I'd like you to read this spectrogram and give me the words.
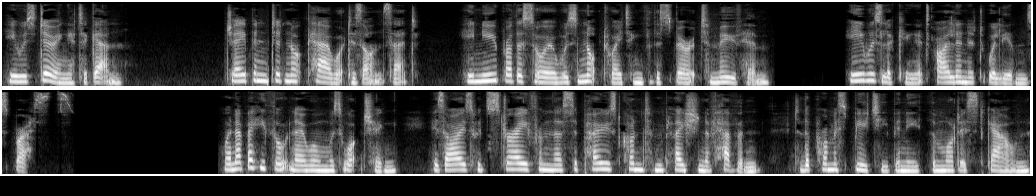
He was doing it again. Jabin did not care what his aunt said. He knew Brother Sawyer was not waiting for the spirit to move him. He was looking at Eiluned William's breasts. Whenever he thought no one was watching, his eyes would stray from their supposed contemplation of heaven to the promised beauty beneath the modest gown.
